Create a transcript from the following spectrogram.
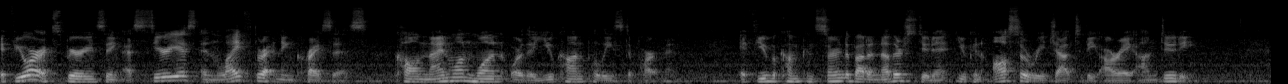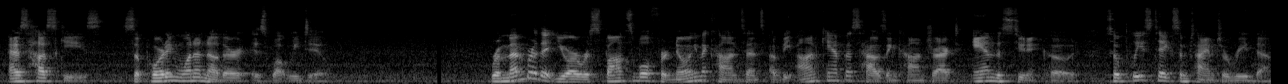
If you are experiencing a serious and life threatening crisis, call 911 or the UConn Police Department. If you become concerned about another student, you can also reach out to the RA on duty. As Huskies, supporting one another is what we do. Remember that you are responsible for knowing the contents of the on campus housing contract and the student code, so please take some time to read them.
